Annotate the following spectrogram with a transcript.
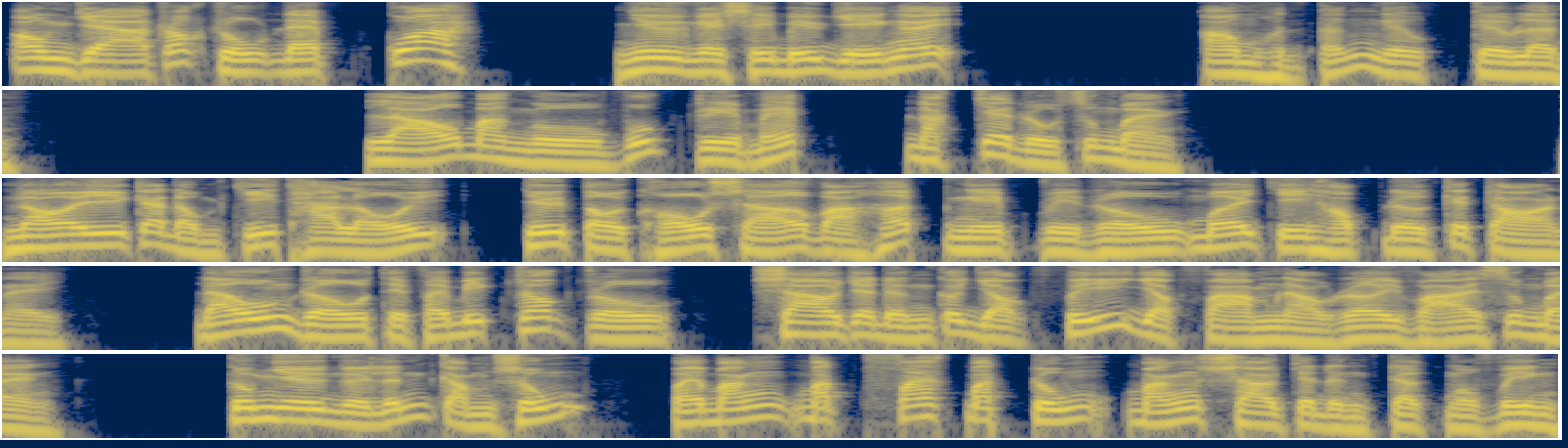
ông già rót rượu đẹp quá, như nghệ sĩ biểu diễn ấy. Ông Huỳnh Tấn kêu, kêu lên. Lão ba ngù vuốt ria mép, đặt chai rượu xuống bàn. Nói các đồng chí tha lỗi, chứ tôi khổ sở và hết nghiệp vì rượu mới chỉ học được cái trò này. Đã uống rượu thì phải biết rót rượu, sao cho đừng có giọt phí giọt phàm nào rơi vãi xuống bàn. Cũng như người lính cầm súng, phải bắn bách phát bách trúng, bắn sao cho đừng trật một viên,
